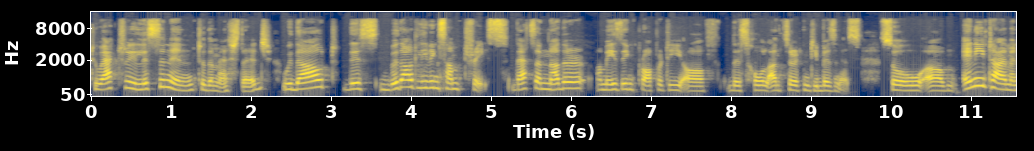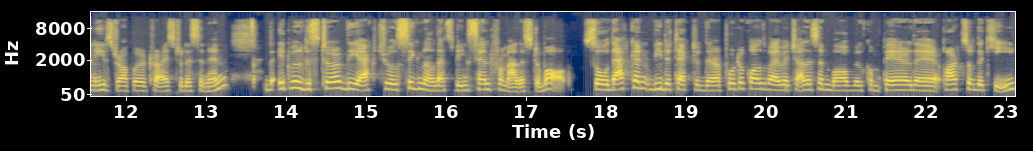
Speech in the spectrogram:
to actually listen in to the message without this, without leaving some trace. That's another amazing property of this whole uncertainty business. So, um, anytime an eavesdropper tries to listen in, it will disturb the actual signal that's being sent from Alice to Bob. So that can be detected. There are protocols by which Alice and Bob will compare their parts of the key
